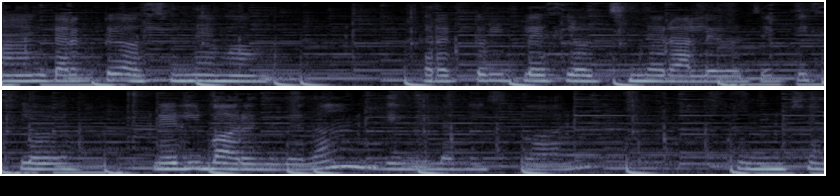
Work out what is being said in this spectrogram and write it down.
మనం కరెక్ట్గా వస్తుందేమో. కరెక్ట్ ప్లేస్లో వచ్చిందో రాలేదో చెప్పి స్లో నెడిల్ బార్ ఉంది కదా దీన్ని ఇలా తీసుకోవాలి. కొంచెం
